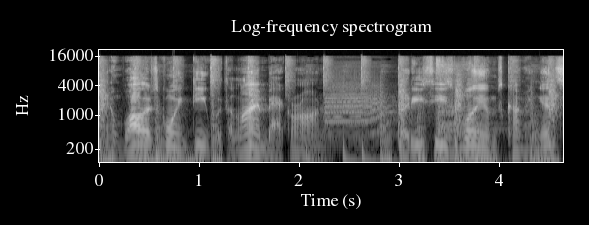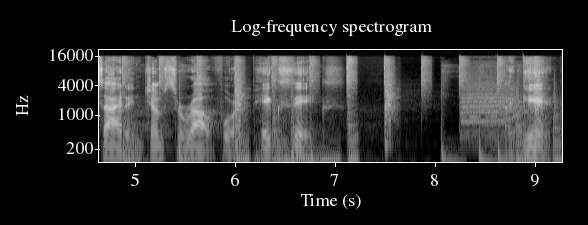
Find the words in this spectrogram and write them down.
and Waller's going deep with the linebacker on him. But he sees Williams coming inside and jumps the route for a pick six. Again,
